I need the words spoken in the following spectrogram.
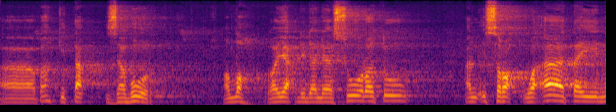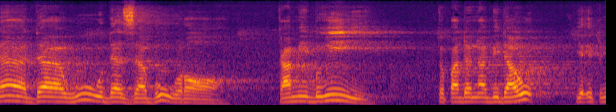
uh, apa kitab Zabur. Allah rayak di dalam surah tu Al-Isra wa ataina Dawud zabura. Kami beri kepada Nabi Daud iaitu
